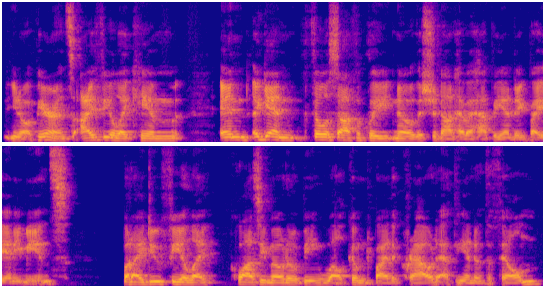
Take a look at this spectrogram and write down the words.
you know appearance. I feel like him and again, philosophically, no, this should not have a happy ending by any means. But I do feel like Quasimodo being welcomed by the crowd at the end of the film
